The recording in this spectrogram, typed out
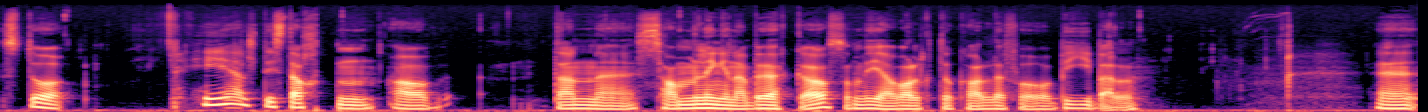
står helt i starten av denne samlingen av bøker som vi har valgt å kalle for Bibelen. Eh,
